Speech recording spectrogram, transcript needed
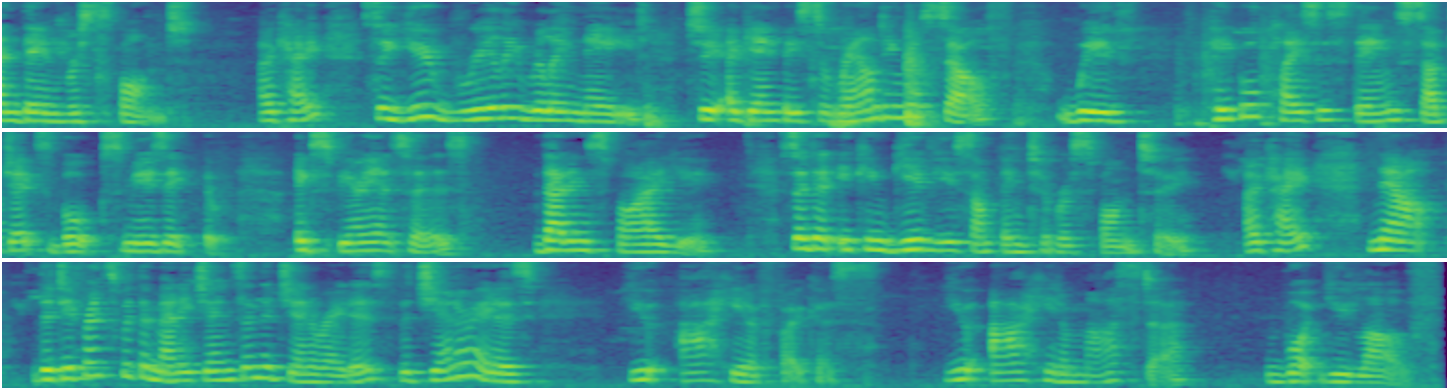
and then respond. Okay, so you really, really need to again be surrounding yourself with people, places, things, subjects, books, music, experiences that inspire you so that it can give you something to respond to. Okay, now the difference with the manigens and the generators the generators, you are here to focus, you are here to master what you love.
